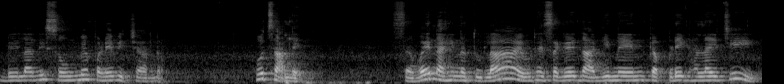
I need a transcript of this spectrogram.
बेलानी सौम्यपणे विचारलं. हो चालेल. सवय नाही ना तुला एवढे सगळे दागिने कपडे घालायची?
